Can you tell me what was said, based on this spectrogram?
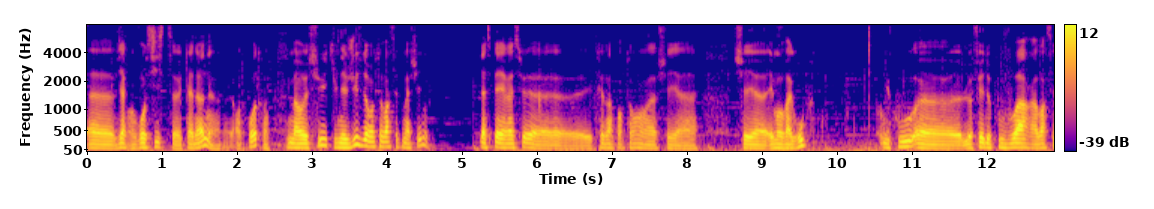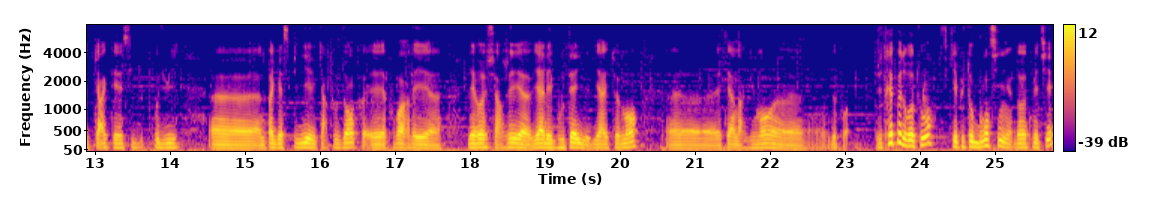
euh, via un grossiste Canon, entre autres, qui m'a reçu et qui venait juste de recevoir cette machine. L'aspect RSE est très important chez, chez Emova Group. Du coup, le fait de pouvoir avoir cette caractéristique du produit, ne pas gaspiller les cartouches d'encre et à pouvoir les, les recharger via les bouteilles directement, euh, était un argument euh, de poids. J'ai très peu de retours, ce qui est plutôt bon signe dans notre métier.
